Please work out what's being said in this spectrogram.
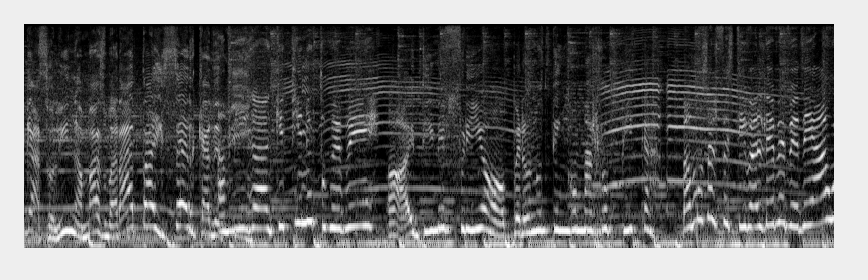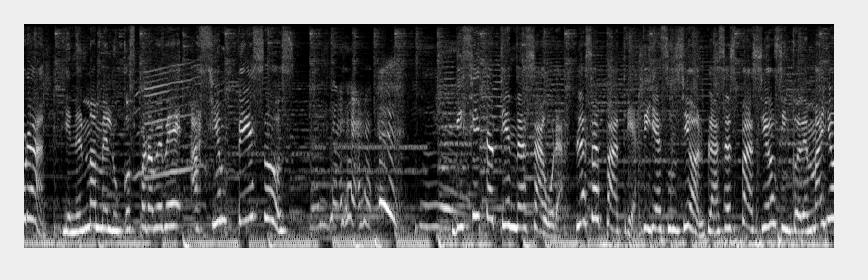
gasolina más barata y cerca de Amiga, ¿qué tiene tu bebé? Ay, tiene frío, pero no tengo más ropita. Vamos al festival de bebé de Aura. Tienen mamelucos para bebé a 100 pesos. Visita tiendas Aura, Plaza Patria, Villa Asunción, Plaza Espacio, 5 de mayo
